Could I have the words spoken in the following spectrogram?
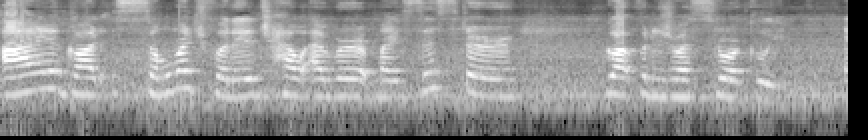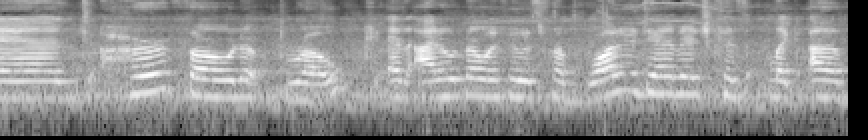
I got so much footage. However, my sister got footage of us snorkeling. And her phone broke. And I don't know if it was from water damage because, like, a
